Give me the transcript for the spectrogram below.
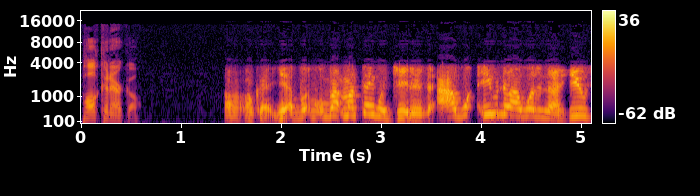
Paul Konerko. Oh, okay. Yeah, but my, my thing with Jeter is, I, even though I wasn't a huge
